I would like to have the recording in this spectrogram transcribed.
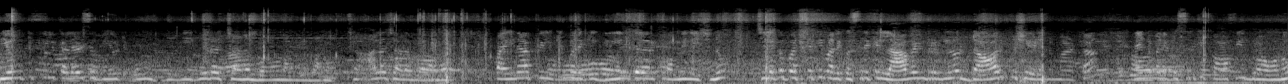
బ్యూటిఫుల్ కలర్స్ బ్యూటిఫుల్ ఇవి కూడా చాలా బాగున్నాయి. చాలా చాలా బాగుంది పైనాపిల్కి మనకి గ్రీన్ కలర్ కాంబినేషన్ చిలక పచ్చకి మనకి వచ్చరికి లావెండర్లో డార్క్ షేడ్ అన్నమాట. అండ్ మనకి వచ్చరికి coffee brown.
